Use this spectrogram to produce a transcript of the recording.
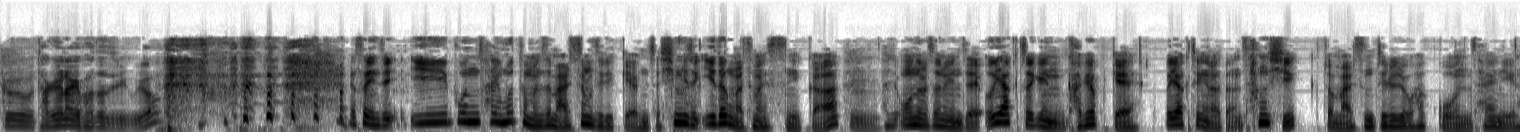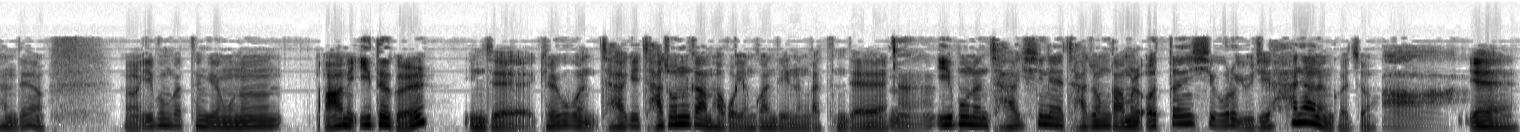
그 당연하게 받아들이고요. 그래서 이제 이분 사연부터 먼저 말씀을 드릴게요. 진짜 심리적 이득 말씀하셨으니까 음. 사실 오늘 저는 이제 의학적인 가볍게 의학적인 어떤 상식 좀 말씀드리려고 갖고 온 사연이긴 한데요. 어, 이분 같은 경우는 마음의 이득을 이제 결국은 자기 자존감하고 연관돼 있는 것 같은데 네. 이분은 자신의 자존감을 어떤 식으로 유지하냐는 거죠. 아, 예.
